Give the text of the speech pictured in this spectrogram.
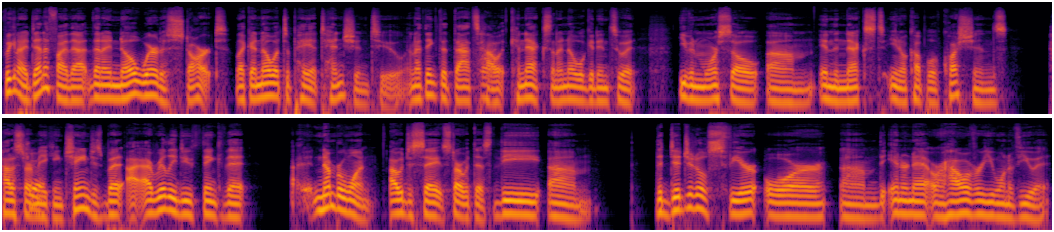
If we can identify that, then I know where to start. Like I know what to pay attention to, and I think that that's how it connects. And I know we'll get into it even more so um, in the next you know couple of questions how to start Sure. making changes but I, I really do think that uh, number one i would just say start with this the um, the digital sphere or um, the internet or however you want to view it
